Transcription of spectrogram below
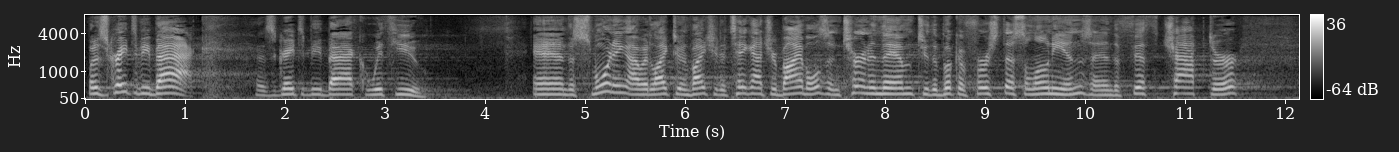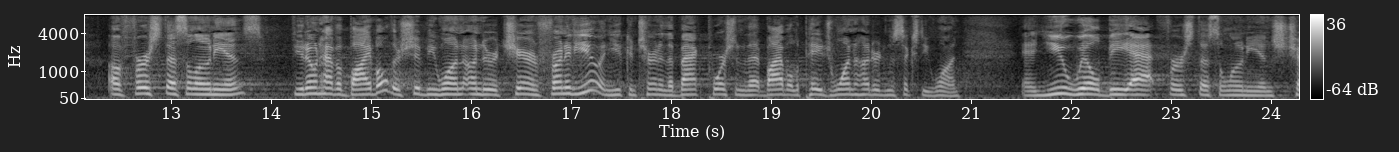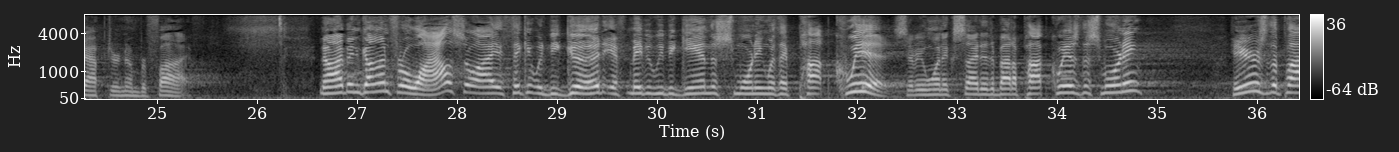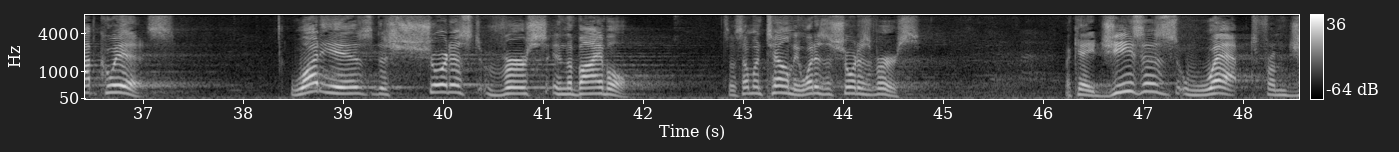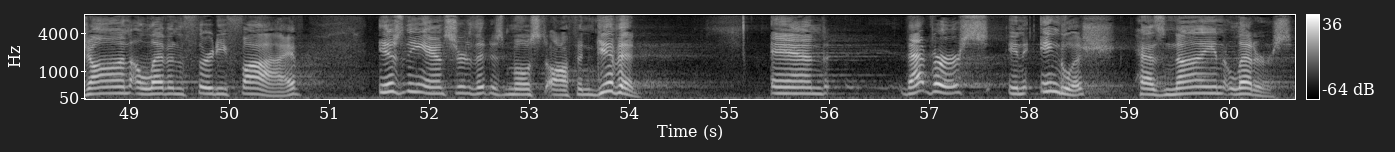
But it's great to be back. It's great to be back with you. And this morning, I would like to invite you to take out your Bibles and turn in them to the book of 1 Thessalonians and the fifth chapter of 1 Thessalonians. If you don't have a Bible, there should be one under a chair in front of you, and you can turn in the back portion of that Bible to page 161, and you will be at 1 Thessalonians chapter number 5. Now, I've been gone for a while, so I think it would be good if maybe we began this morning with a pop quiz. Everyone excited about a pop quiz this morning? Here's the pop quiz What is the shortest verse in the Bible? So, someone tell me, what is the shortest verse? Okay, Jesus wept from John 11 35 is the answer that is most often given. And that verse in English has nine letters.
